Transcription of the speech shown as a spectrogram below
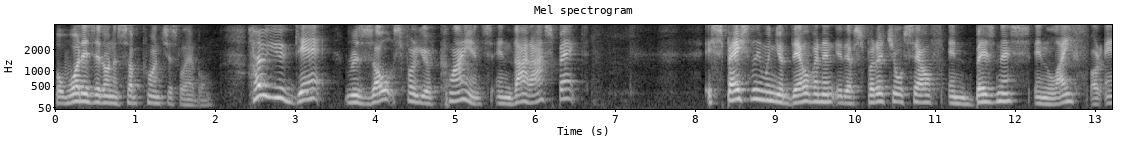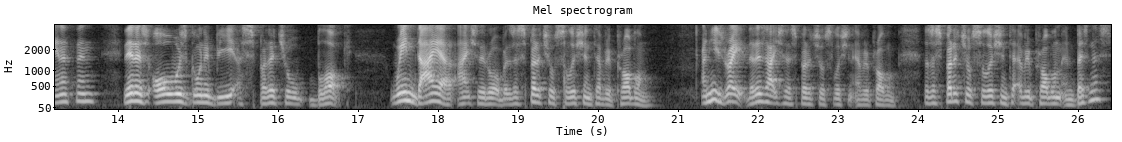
but what is it on a subconscious level. How you get results for your clients in that aspect especially when you're delving into their spiritual self in business, in life, or anything, there is always going to be a spiritual block. Wayne Dyer actually wrote, but there's a spiritual solution to every problem. And he's right, there is actually a spiritual solution to every problem. There's a spiritual solution to every problem in business,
